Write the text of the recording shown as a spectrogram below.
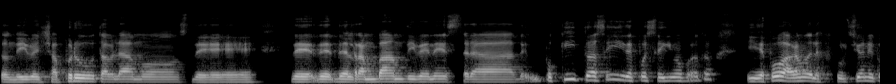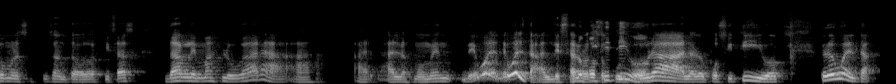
donde Ibn Shaprut, hablamos de, del Rambam de Ibn Estra, de un poquito así, y después seguimos por otro. Y después hablamos de la expulsión y cómo nos expulsan todos. Quizás darle más lugar a, a los momentos, de, vuelta, al desarrollo cultural, a lo positivo. Pero de vuelta,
